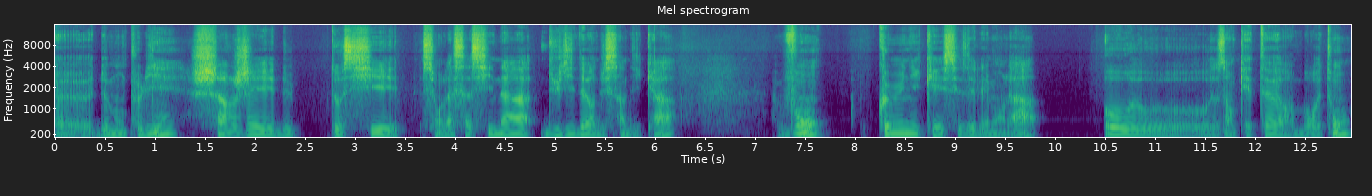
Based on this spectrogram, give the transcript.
euh, de Montpellier, chargés du dossier sur l'assassinat du leader du syndicat, vont communiquer ces éléments-là aux enquêteurs bretons.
